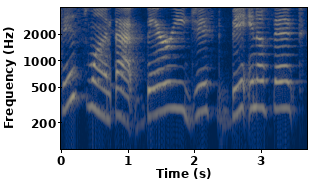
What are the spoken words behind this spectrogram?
This one, that berry just bitten effect,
